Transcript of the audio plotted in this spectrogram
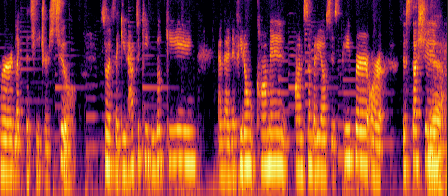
we're like the teachers too. So it's like you have to keep looking, and then if you don't comment on somebody else's paper or discussion, Yeah.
